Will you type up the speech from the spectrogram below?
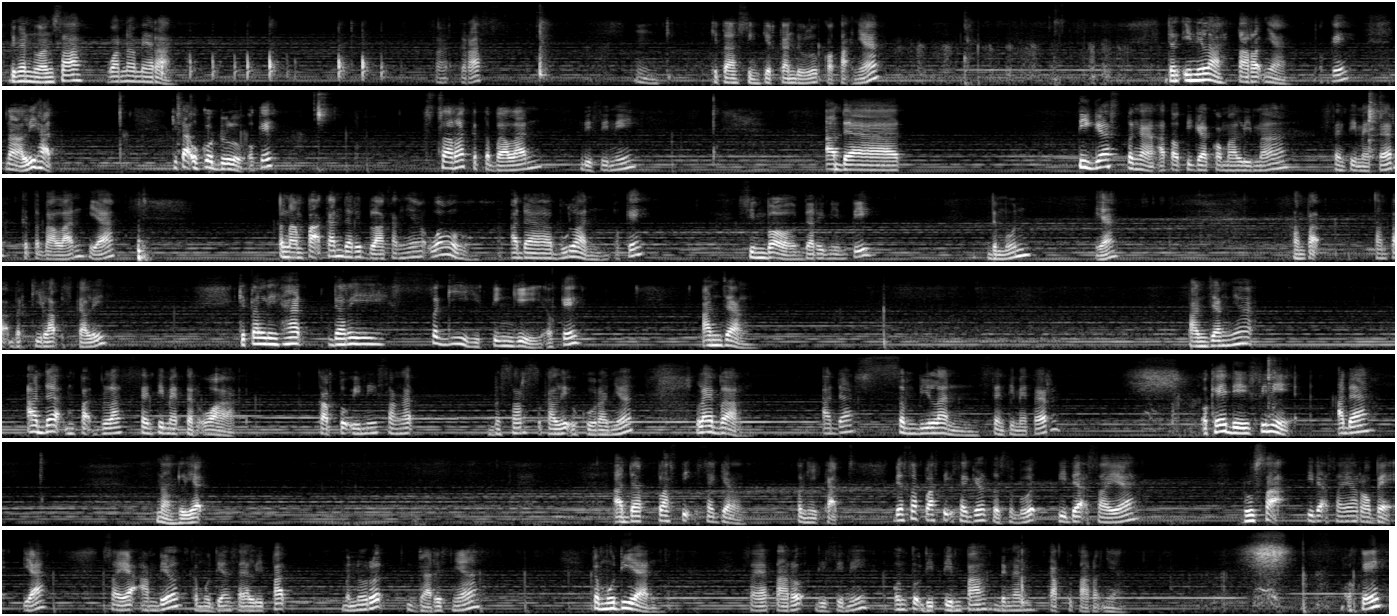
Dengan nuansa warna merah. Sangat keras. Hmm, kita singkirkan dulu kotaknya. Dan inilah tarotnya. Oke. Nah, lihat. Kita ukur dulu, oke? Secara ketebalan di sini ada tiga setengah atau 3,5 cm ketebalan ya. Penampakan dari belakangnya, wow, ada bulan, oke? Okay? Simbol dari mimpi, the moon, ya. Tampak tampak berkilap sekali. Kita lihat dari segi tinggi, oke? Okay? Panjang. Panjangnya ada 14 cm. Wah, kartu ini sangat besar sekali ukurannya. Lebar ada 9 cm. Oke, di sini ada Nah, lihat. Ada plastik segel pengikat. Biasa plastik segel tersebut tidak saya rusak, tidak saya robek ya saya ambil, kemudian saya lipat menurut garisnya. Kemudian saya taruh di sini untuk ditimpa dengan kartu tarotnya. Oke.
